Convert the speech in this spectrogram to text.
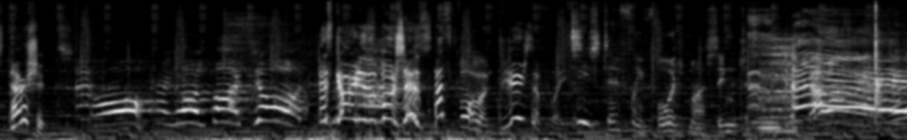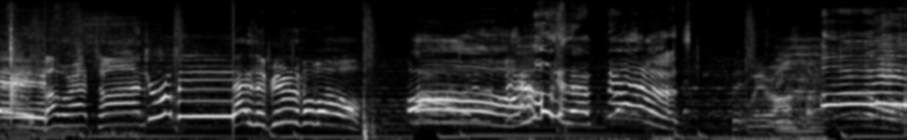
next? Parachutes. Oh, hang on, by George! It's going to the bushes. That's fallen beautifully. He's definitely forged my signature. Hey! Bubble wrap time! Droppy! That is a beautiful ball. Oh, oh look at that bounce! We're on. Oh!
